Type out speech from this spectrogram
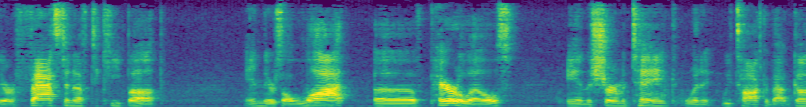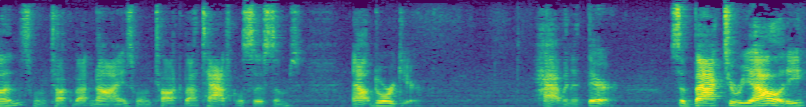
they're fast enough to keep up, and there's a lot of parallels in the Sherman tank when it, we talk about guns, when we talk about knives, when we talk about tactical systems, outdoor gear. Having it there. So back to reality,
